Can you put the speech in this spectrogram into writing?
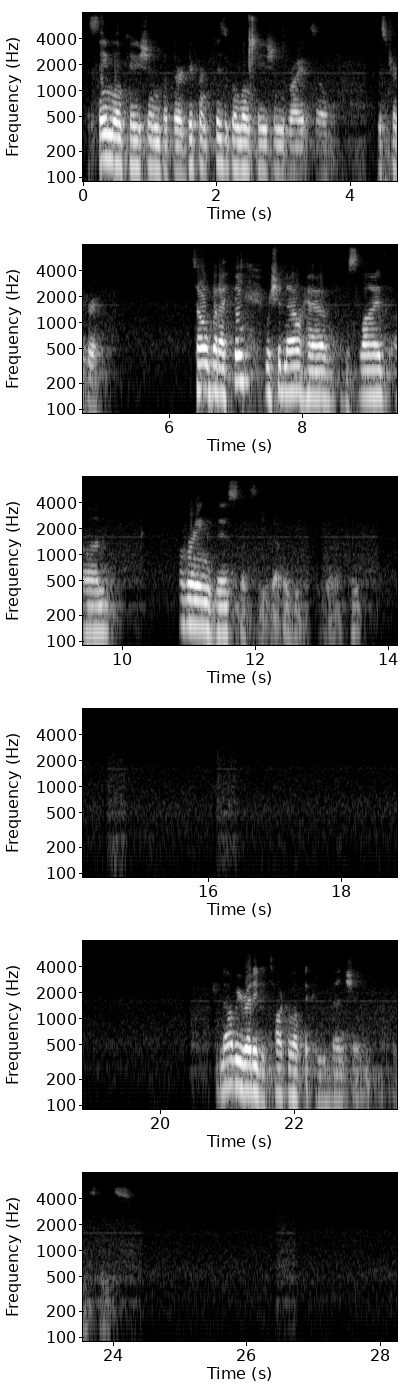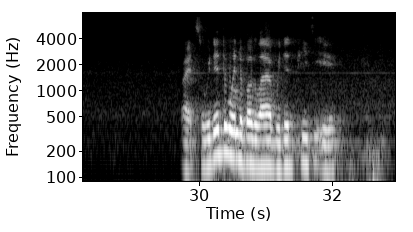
the same location, but there are different physical locations, right? So this trickery. So, but I think we should now have the slides on covering this. Let's see, that was the one, I think. Now be ready to talk about the convention, instance. All right, so we did the WinDbg Lab, we did PTE.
